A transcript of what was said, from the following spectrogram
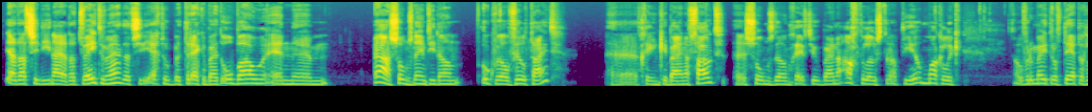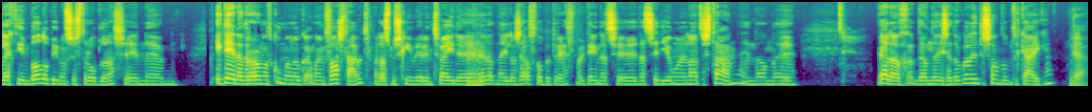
ja, dat ze die, nou ja, dat weten we, dat ze die echt ook betrekken bij het opbouwen. En ehm, ja, soms neemt hij dan ook wel veel tijd. Eh, het ging een keer bijna fout. Soms dan geeft hij ook bijna achterloos trapt hij heel makkelijk. Over een meter of dertig legt hij een bal op iemand zijn stropdas. En ehm, ik denk dat Ronald Koeman ook aan hem vasthoudt. Maar dat is misschien weer een tweede, Mhm. hè, wat Nederlands elftal betreft. Maar ik denk dat ze, dat ze die jongen laten staan. En dan, eh, ja, dan, dan is dat ook wel interessant om te kijken. Ja,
